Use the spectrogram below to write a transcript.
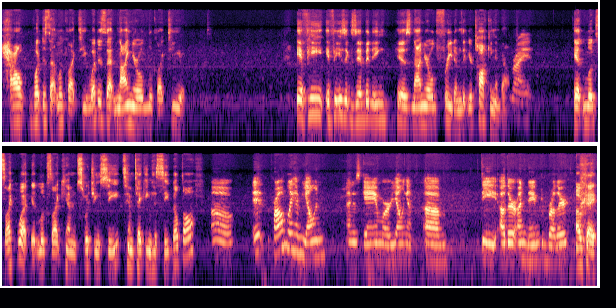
how what does that look like to you? What does that nine year old look like to you? If he if he's exhibiting his nine year old freedom that you're talking about, Right. it looks like what? It looks like him switching seats, him taking his seatbelt off. Oh, it probably him yelling at his game or yelling at um the other unnamed brother. Okay.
